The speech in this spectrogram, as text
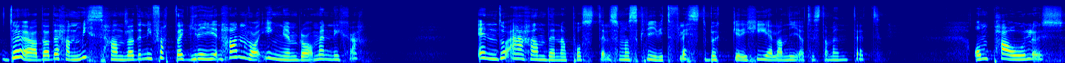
dödade, han misshandlade, ni fattar grejen. Han var ingen bra människa. Ändå är han den apostel som har skrivit flest böcker i hela nya testamentet. Om Paulus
